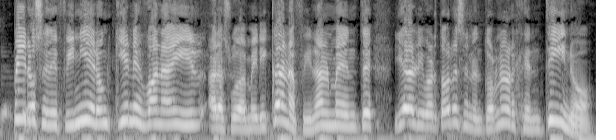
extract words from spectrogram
sí, pero sí. se definieron quiénes van a ir a la Sudamericana finalmente y a la Libertadores en el torneo argentino,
